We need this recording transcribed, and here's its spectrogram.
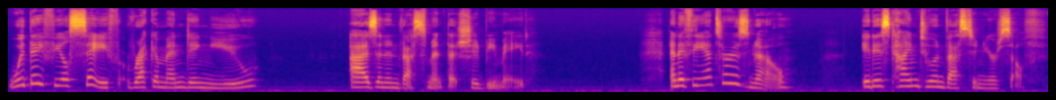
would they feel safe recommending you as an investment that should be made? And if the answer is no, it is time to invest in yourself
